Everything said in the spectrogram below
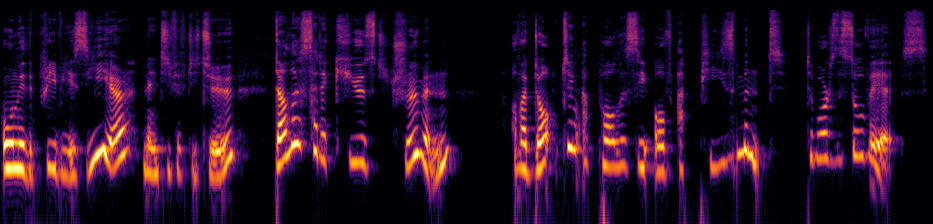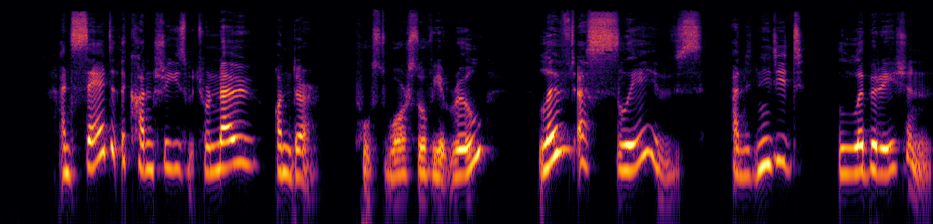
Only the previous year, 1952, Dulles had accused Truman of adopting a policy of appeasement towards the Soviets and said that the countries which were now under post war Soviet rule lived as slaves and needed liberation.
